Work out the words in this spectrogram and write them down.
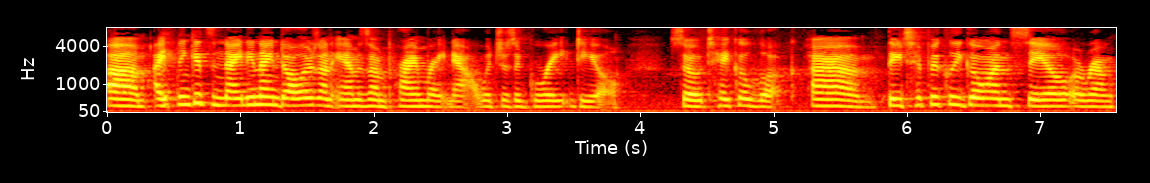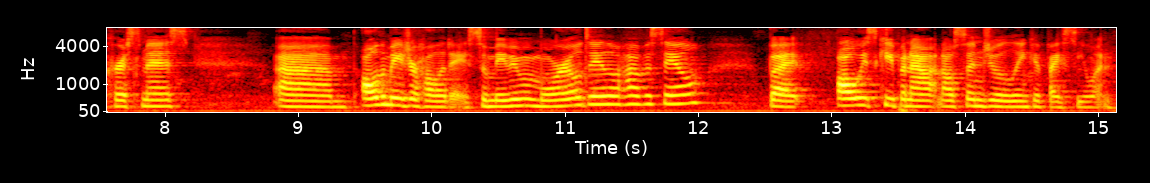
Um, I think it's $99 on Amazon Prime right now, which is a great deal. So take a look. Um, they typically go on sale around Christmas, um, all the major holidays. So maybe Memorial Day they'll have a sale, but always keep an eye out and I'll send you a link if I see one.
